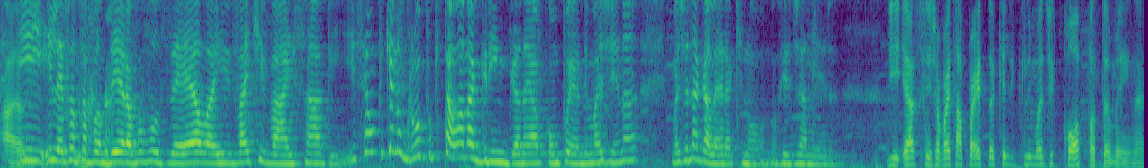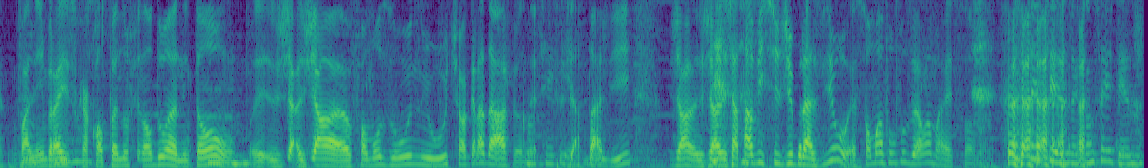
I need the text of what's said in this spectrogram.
Ah, e, e levanta a bandeira, vovozela e vai que vai, sabe? Isso é um pequeno grupo que tá lá na gringa, né? Acompanhando. Imagina, imagina a galera aqui no, no Rio de Janeiro. E é assim, já vai estar tá perto daquele clima de Copa também, né? Vale lembrar Nossa. isso, que a Copa é no final do ano. Então, uhum. Eh, já, já é o famoso une útil agradável, Com né? Certeza. Você já tá ali, já, já, já tá vestido de Brasil, é só uma vuvuzela a mais só. Né? Com certeza, com certeza.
